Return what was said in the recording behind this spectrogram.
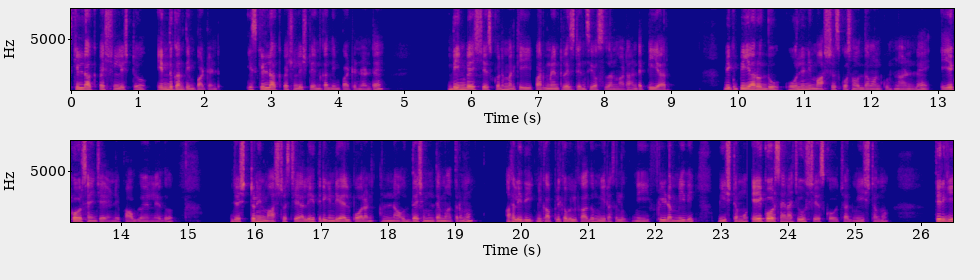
స్కిల్డ్ ఆక్యుపేషన్ లిస్టు ఎందుకంత ఇంపార్టెంట్ ఈ స్కిల్డ్ ఆక్యుపేషన్ లిస్ట్ ఎందుకంత ఇంపార్టెంట్ అంటే దీన్ని బేస్ చేసుకొని మనకి పర్మనెంట్ రెసిడెన్సీ వస్తుంది అనమాట అంటే పిఆర్ మీకు పిఆర్ వద్దు ఓన్లీ నేను మాస్టర్స్ కోసం వద్దాం అనుకుంటున్నా అంటే ఏ కోర్స్ అయినా చేయండి ప్రాబ్లం ఏం లేదు. జస్ట్ నేను మాస్టర్స్ చేయాలి తిరిగి ఇండియా వెళ్ళిపోవాలని అన్న ఉద్దేశం ఉంటే మాత్రము అసలు ఇది మీకు అప్లికబుల్ కాదు. మీరు అసలు మీ ఫ్రీడమ్ మీది మీ ఇష్టము. ఏ కోర్స్ అయినా చూస్ చేసుకోవచ్చు అది మీ ఇష్టము. తిరిగి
